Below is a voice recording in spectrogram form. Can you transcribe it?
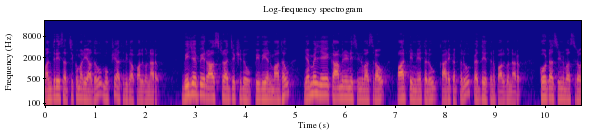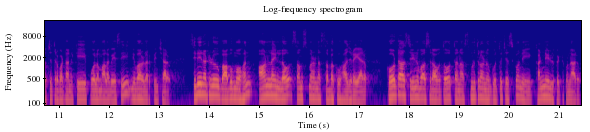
మంత్రి సత్యకుమార్ యాదవ్ ముఖ్య అతిథిగా పాల్గొన్నారు. బీజేపీ రాష్ట్ర అధ్యక్షుడు P V N Madhav MLA Kamineni Srinivasarao party నేతలు కార్యకర్తలు పెద్ద ఎత్తున పాల్గొన్నారు. కోటా శ్రీనివాసరావు చిత్రపటానికి పూలమాల వేసి నివాళులర్పించారు. సినీ నటుడు బాబుమోహన్ ఆన్లైన్లో సంస్మరణ సభకు హాజరయ్యారు. కోటా శ్రీనివాసరావుతో తన స్మృతులను గుర్తు చేసుకొని కన్నీళ్ళు పెట్టుకున్నారు.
